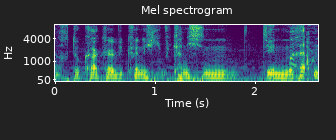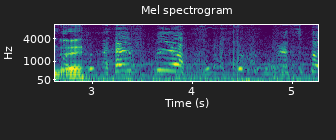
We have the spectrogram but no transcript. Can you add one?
Ach du Kacke, wie kann ich, wie kann ich den, den retten, ey? Helft mir! Bitte!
